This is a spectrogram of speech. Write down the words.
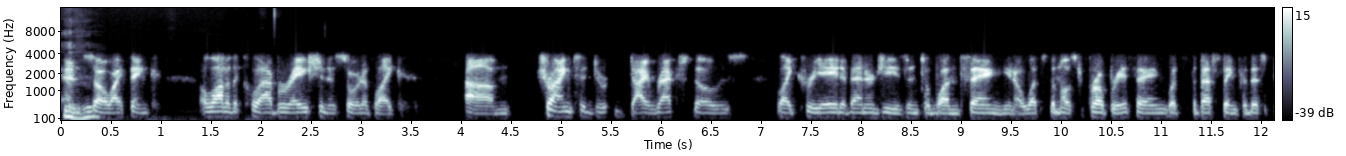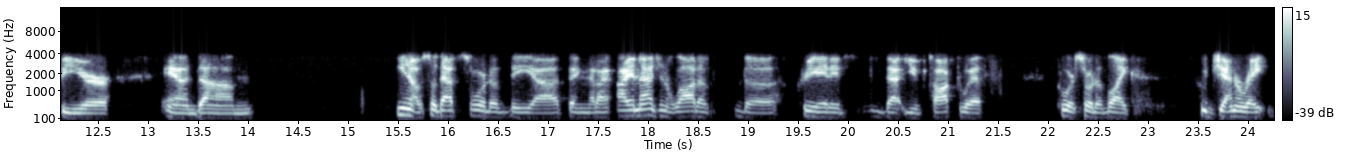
and mm-hmm. so I think a lot of the collaboration is sort of like um, trying to d- direct those like creative energies into one thing. You know, what's the most appropriate thing? What's the best thing for this beer? And um, you know, so that's sort of the uh, thing that I, I imagine a lot of the creatives that you've talked with who are sort of like who generate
